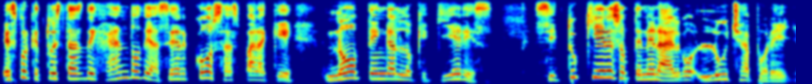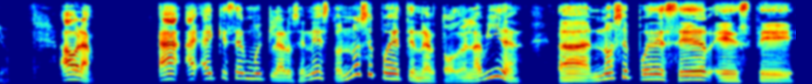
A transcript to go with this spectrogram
Es porque tú estás dejando de hacer cosas para que no obtengas lo que quieres. Si tú quieres obtener algo, lucha por ello. Ahora, ah, hay que ser muy claros en esto. No se puede tener todo en la vida. Ah, no se puede ser este,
